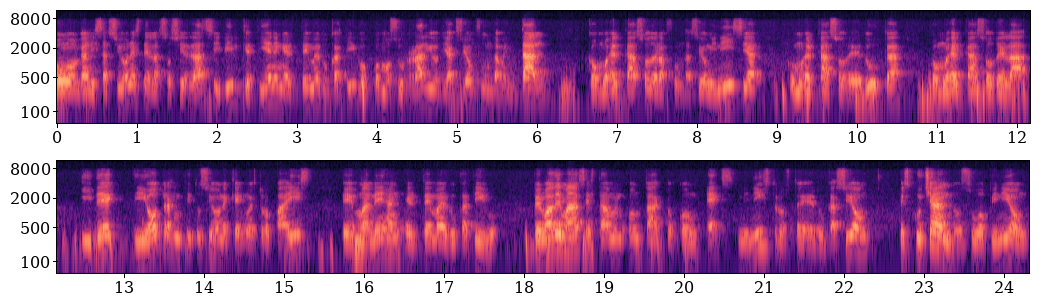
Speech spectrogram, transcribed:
con organizaciones de la sociedad civil que tienen el tema educativo como su radio de acción fundamental, como es el caso de la Fundación Inicia, como es el caso de Educa, como es el caso de la IDEC y otras instituciones que en nuestro país eh, manejan el tema educativo. Pero además estamos en contacto con ex ministros de educación, escuchando su opinión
